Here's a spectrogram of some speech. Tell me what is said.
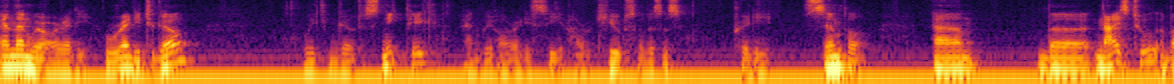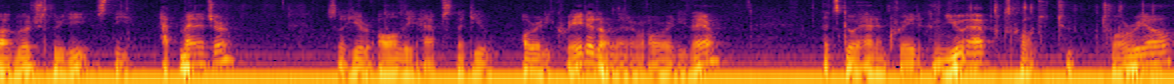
And then we're already ready to go. We can go to sneak peek and we already see our cube so this is pretty simple. Um, the nice tool about Verge 3D is the app manager. So here are all the apps that you already created or that are already there. Let's go ahead and create a new app. It's called tutorial.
